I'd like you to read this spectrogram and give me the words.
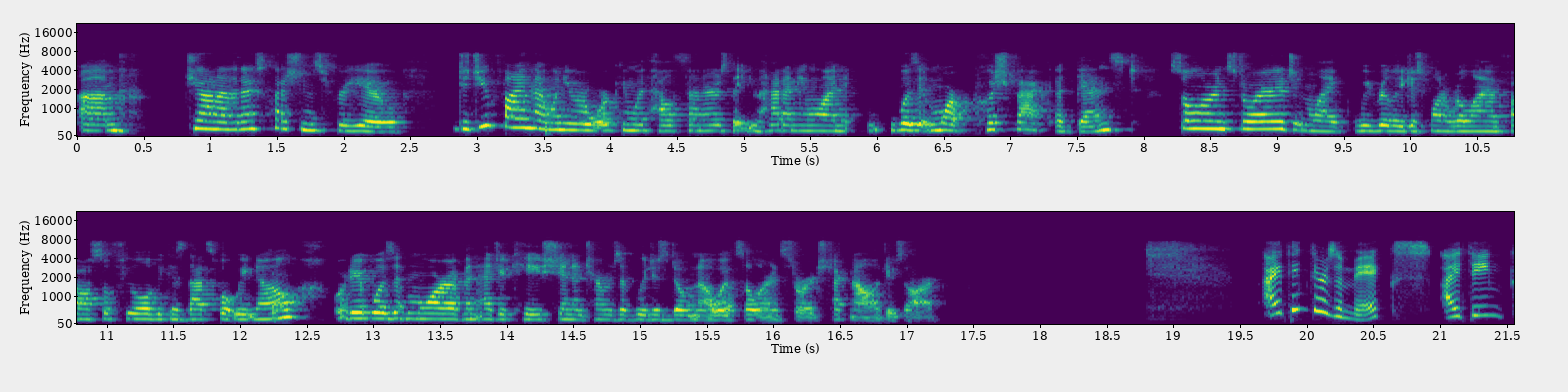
Um, Gianna, the next question is for you. Did you find that when you were working with health centers that you had anyone, was it more pushback against solar and storage and like, we really just want to rely on fossil fuel because that's what we know? Or did, was it more of an education in terms of we just don't know what solar and storage technologies are? I think there's a mix. I think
